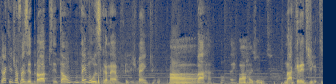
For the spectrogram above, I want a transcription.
já que a gente vai fazer drops, então não tem música, né? Infelizmente. Ah. Barra, não tem. Barra, gente. Não acredito.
